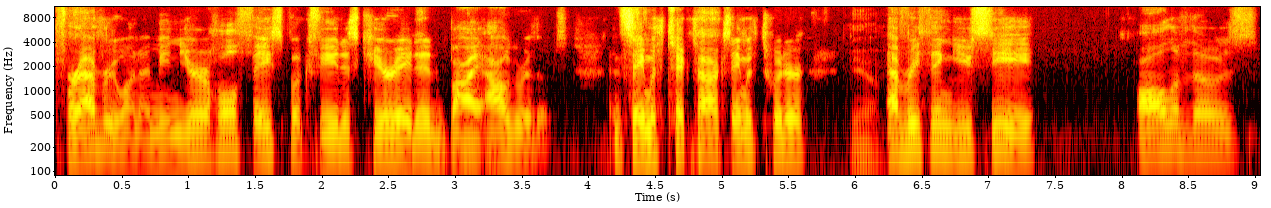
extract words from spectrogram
for everyone. I mean, your whole Facebook feed is curated by algorithms. And same with TikTok, same with Twitter. Yeah. Everything you see, all of those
